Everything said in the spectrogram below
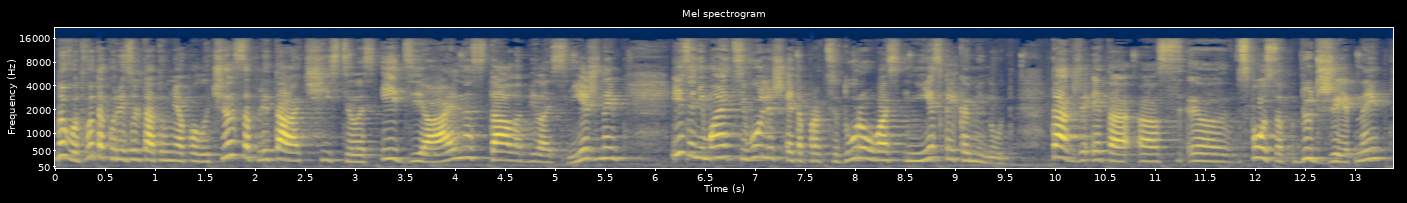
Ну вот, вот такой результат у меня получился. Плита очистилась идеально, стала белоснежной. И занимает всего лишь эта процедура у вас несколько минут. Также это э, э, способ бюджетный.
